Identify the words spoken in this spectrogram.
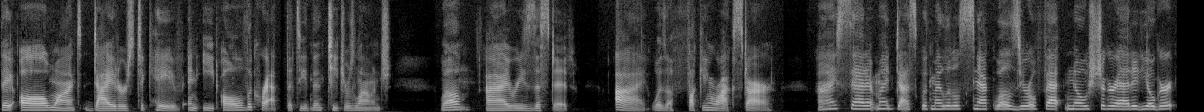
They all want dieters to cave and eat all the crap that's in the teacher's lounge. Well, I resisted. I was a fucking rock star. I sat at my desk with my little Snackwell zero fat, no sugar added yogurt.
